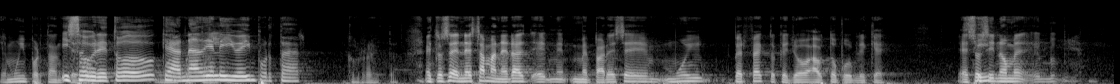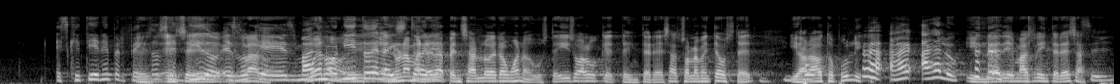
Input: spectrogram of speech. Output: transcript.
Es muy importante. Y sobre todo que a nadie le iba a importar. Correcto. Entonces, en esta manera eh, me, me parece muy perfecto que yo autopubliqué. Eso Sí. sí, no me... Es que tiene perfecto Es- es, sentido. eh, Es, lo claro. que es más Bueno, bonito de la en historia. una manera de pensarlo era, bueno, usted hizo algo que te interesa solamente a usted y ahora autopublica. Ah, há- Hágalo. Y nadie más le interesa. Sí.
